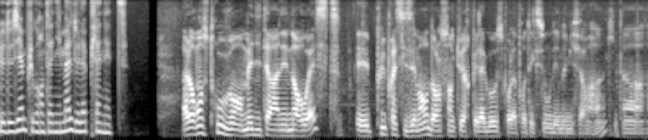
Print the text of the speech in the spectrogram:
le deuxième plus grand animal de la planète. Alors on se trouve en Méditerranée nord-ouest, et plus précisément dans le sanctuaire Pelagos pour la protection des mammifères marins, qui est un,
